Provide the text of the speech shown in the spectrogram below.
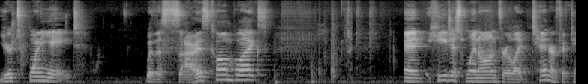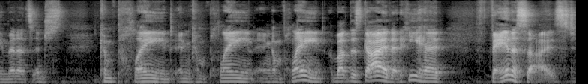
you're 28 with a size complex. And he just went on for like 10 or 15 minutes and just complained and complained and complained about this guy that he had fantasized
